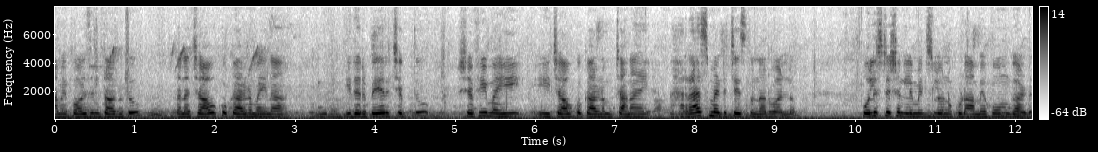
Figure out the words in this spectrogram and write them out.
ఆమె పాయిజన్ తాగుతూ తన చావుకు కారణమైన ఇద్దరు పేరు చెప్తూ షఫీమయ్యి ఈ చావుకు కారణం చాలా హరాస్మెంట్ చేస్తున్నారు వాళ్ళు. పోలీస్ స్టేషన్ లిమిట్స్లోనూ కూడా ఆమె హోమ్ గార్డ్.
